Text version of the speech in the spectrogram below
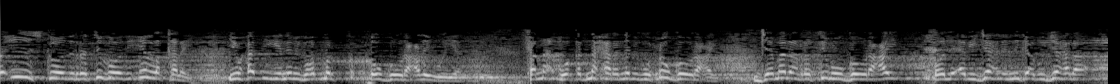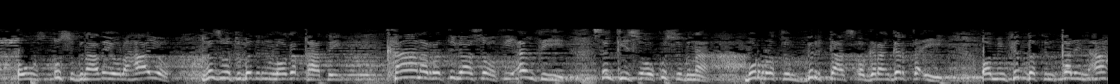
ra'iiskoodii ratigoodii in la qalay iyo hadigii nebiga hormar uu gowracday weeyaan. Waqad naxara nebigu wuxuu gowracay jamalan ratibuu gowracay oo liabi jahlin ninka abu jahla uu u sugnaaday oo lahaayo ghaswatu badrin looga qaatay kaana ratigaasoo fii anfihi sankiisa oo ku sugnaa burratun birtaas oo garangarta ihi oo min fidatin qalin ah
